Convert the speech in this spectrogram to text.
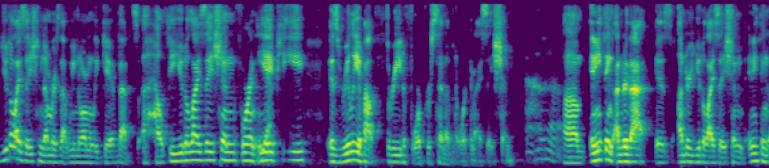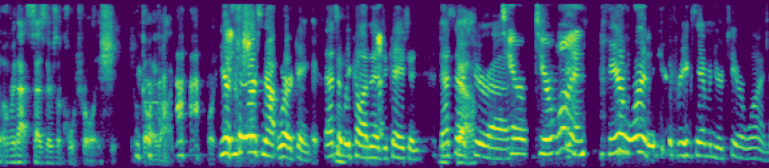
utilization numbers that we normally give that's a healthy utilization for an EAP is really about three to four percent of an organization. Ah. Um, anything under that is underutilization. Anything over that says there's a cultural issue going on. your core's not working. That's what we call it in education. That's yeah. not your uh, tier tier one. Tier one. You have to re-examine your tier one.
